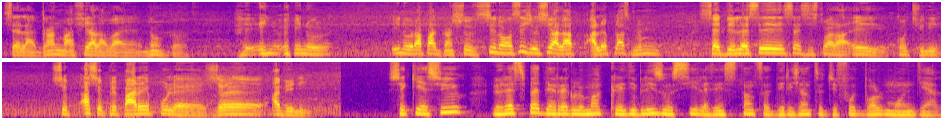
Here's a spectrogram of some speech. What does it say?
c'est la grande mafia là-bas. Hein. donc euh, il, n'aura pas grand chose. Sinon, si je suis à, à leur place même, c'est de laisser ces histoires-là et continuer à se préparer pour les heures à venir. Ce qui est sûr, le respect des règlements crédibilise aussi les instances dirigeantes du football mondial.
